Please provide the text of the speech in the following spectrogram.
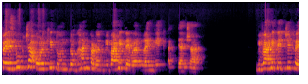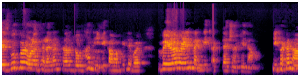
फेसबुकच्या ओळखीतून दोघांकडून विवाहितेवर लैंगिक अत्याचार. विवाहितेची फेसबुकवर ओळख झाल्यानंतर दोघांनी एका महिलेवर वेळोवेळी लैंगिक अत्याचार केला. ही घटना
